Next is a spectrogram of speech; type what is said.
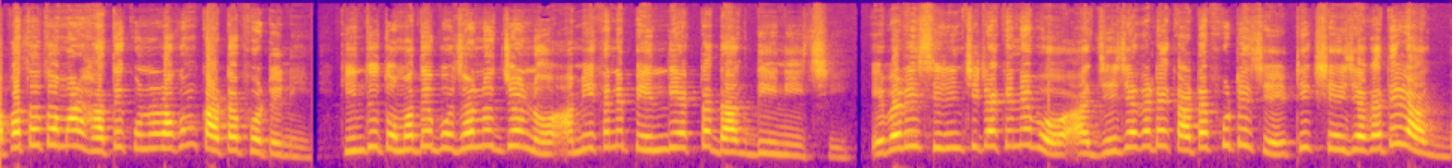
আপাতত আমার হাতে কোনো রকম কাটা ফোটেনি। কিন্তু তোমাদের বোঝানোর জন্য আমি এখানে পেন দিয়ে একটা দাগ দিয়ে নিয়েছি। এবার এই সিরিঞ্চিটাকে নেব আর যে জায়গাটায় কাটা ফুটেছে, ঠিক সেই জায়গাতে রাখব।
